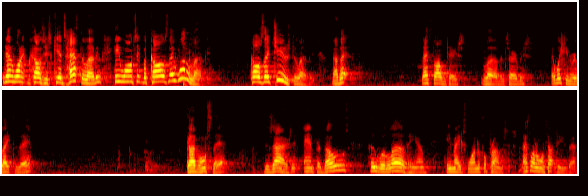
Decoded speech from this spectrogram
He doesn't want it because his kids have to love him. He wants it because they want to love him, because they choose to love him. Now that that's voluntary love and service. And we can relate to that. God wants that, desires it, and for those who will love Him, He makes wonderful promises. That's what I want to talk to you about.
